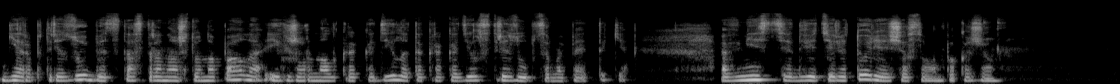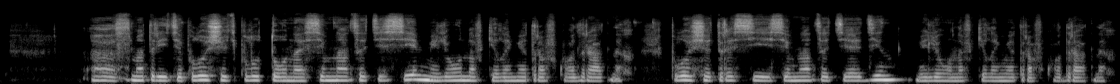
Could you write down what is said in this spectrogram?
Герб трезубец, та страна, что напала, их журнал «Крокодил» — это крокодил с трезубцем опять-таки. А вместе две территории, сейчас я вам покажу. Э, смотрите, площадь Плутона 17,7 миллионов километров квадратных. Площадь России 17,1 миллионов километров квадратных.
